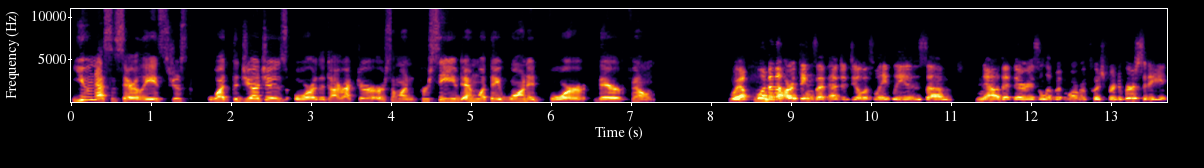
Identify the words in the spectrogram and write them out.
you necessarily. It's just what the judges or the director or someone perceived and what they wanted for their film. Well, one of the hard things I've had to deal with lately is um, now that there is a little bit more of a push for diversity,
